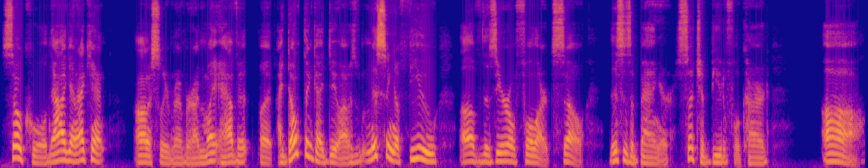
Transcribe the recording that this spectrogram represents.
So cool. Now, again, I can't honestly remember. I might have it, but I don't think I do. I was missing a few of the Zero full art. So this is a banger. Such a beautiful card. Ah,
